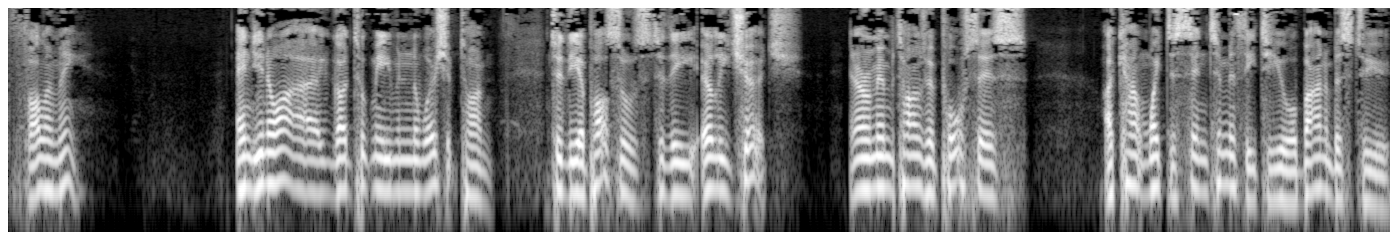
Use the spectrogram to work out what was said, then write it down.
Follow me. And you know what? God took me even in the worship time to the apostles, to the early church. And I remember times where Paul says, I can't wait to send Timothy to you or Barnabas to you.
